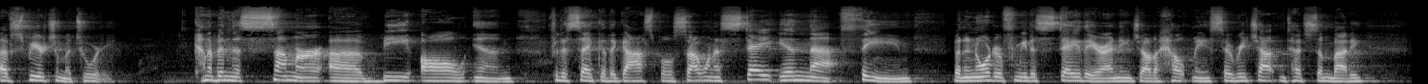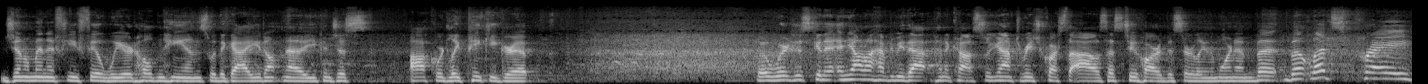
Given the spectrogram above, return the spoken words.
of spiritual maturity. Kind of been this summer of be all in for the sake of the gospel. So I want to stay in that theme. But in order for me to stay there, I need y'all to help me. So reach out and touch somebody Gentlemen, if you feel weird holding hands with a guy you don't know, you can just awkwardly pinky grip. But we're just gonna, and y'all don't have to be that Pentecostal. You don't have to reach across the aisles. That's too hard this early in the morning. But, but let's pray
